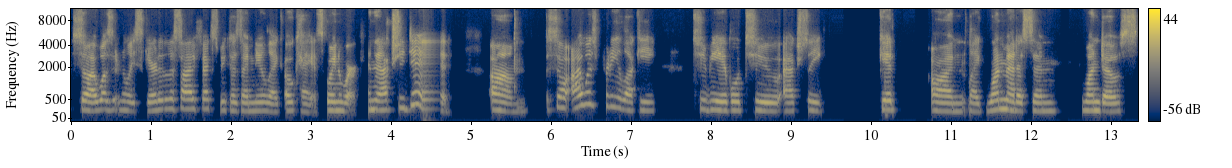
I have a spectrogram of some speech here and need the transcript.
So I wasn't really scared of the side effects because I knew like, okay, it's going to work. And it actually did. Um, so I was pretty lucky to be able to actually get on like one medicine, one dose,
